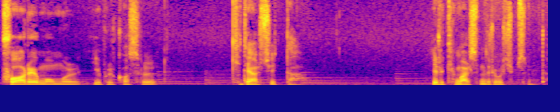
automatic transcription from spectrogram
부활의 몸을 입을 것을 기대할 수 있다. 이렇게 말씀드리고 싶습니다.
